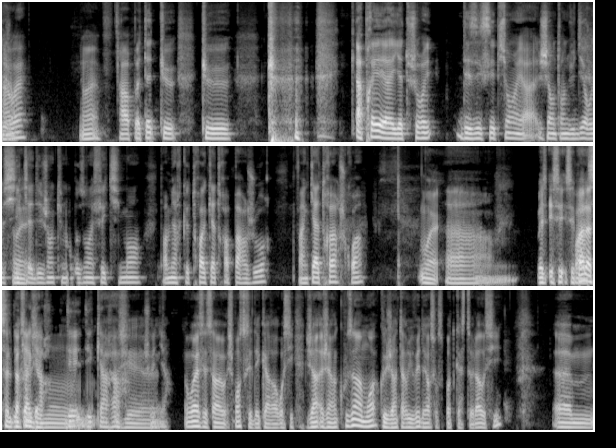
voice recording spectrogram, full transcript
Ah ouais? Ouais. Alors peut-être que, que, que- après il y a toujours des exceptions et j'ai entendu dire aussi Ouais. qu'il y a des gens qui n'ont besoin effectivement de dormir que 3-4 heures par jour, enfin 4 heures je crois. Ouais. Euh, Mais- Et c'est pas la seule des cas personne. J'ai rares, des, mon. des cas rares, je veux euh, dire. Ouais, c'est ça. Je pense que c'est des cas rares aussi. J'ai un, cousin à moi que j'ai interviewé d'ailleurs sur ce podcast-là aussi, euh,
